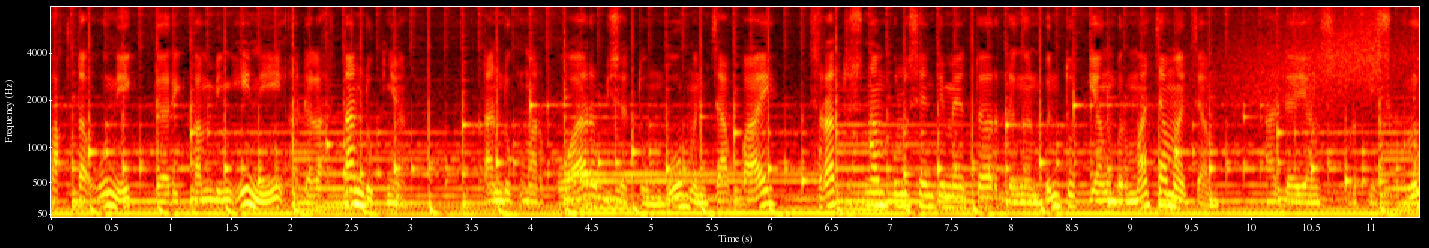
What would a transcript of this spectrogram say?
Fakta unik dari kambing ini adalah tanduknya tanduk markoar bisa tumbuh mencapai 160 cm dengan bentuk yang bermacam-macam. Ada yang seperti skrup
